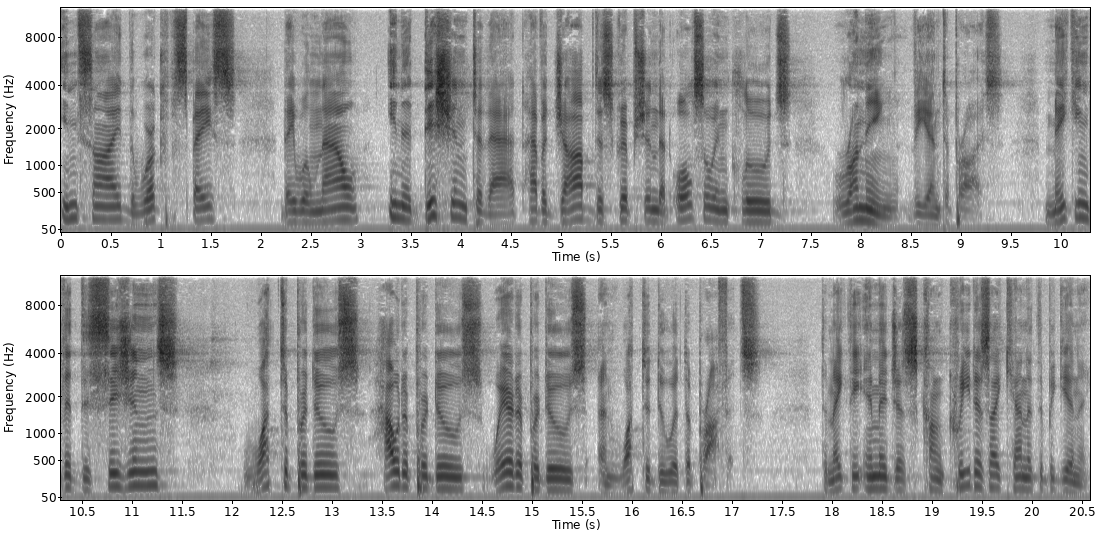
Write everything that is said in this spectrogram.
inside the workspace, they will now, in addition to that, have a job description that also includes running the enterprise making the decisions what to produce, how to produce, where to produce, and what to do with the profits. To make the image as concrete as I can at the beginning.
